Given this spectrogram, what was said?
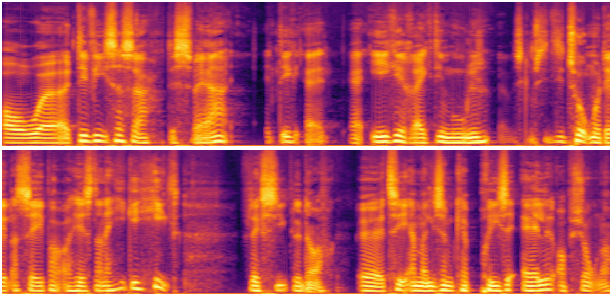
Og øh, det viser sig desværre, at det er, er ikke rigtig muligt. Skal man sige, de to modeller, Saber og Hesterne, er ikke helt fleksible nok øh, til, at man ligesom kan prise alle optioner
